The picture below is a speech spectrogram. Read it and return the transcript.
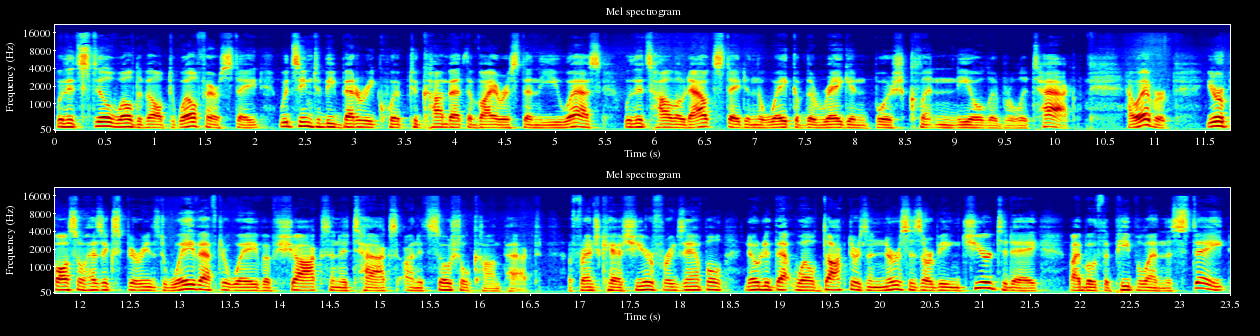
with its still well developed welfare state, would seem to be better equipped to combat the virus than the U.S., with its hollowed out state in the wake of the Reagan Bush Clinton neoliberal attack. However, Europe also has experienced wave after wave of shocks and attacks on its social compact. A French cashier, for example, noted that while doctors and nurses are being cheered today by both the people and the state,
